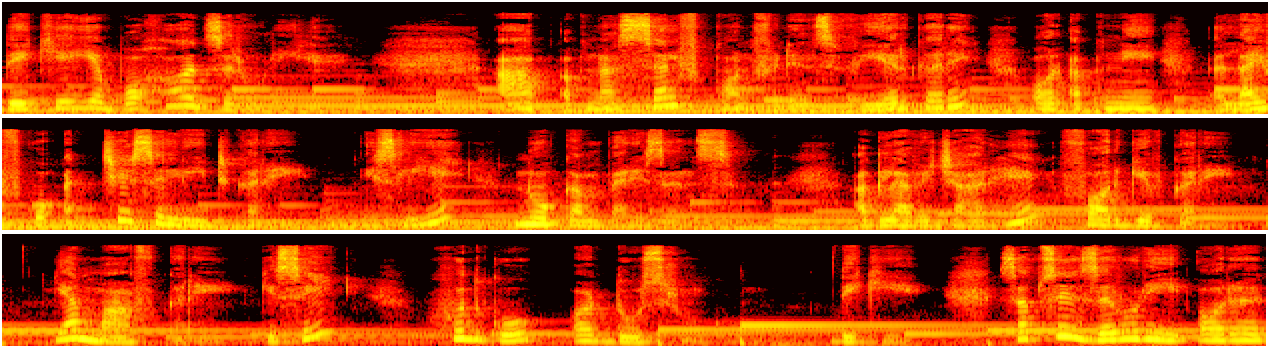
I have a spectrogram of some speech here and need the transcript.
देखिए, ये बहुत ज़रूरी है। आप अपना सेल्फ कॉन्फिडेंस वियर करें और अपनी लाइफ को अच्छे से लीड करें। इसलिए नो कंपेरिजन्स अगला विचार है फॉरगिव करें या माफ़ करें किसे? खुद को और दूसरों को। देखिए, सबसे ज़रूरी और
